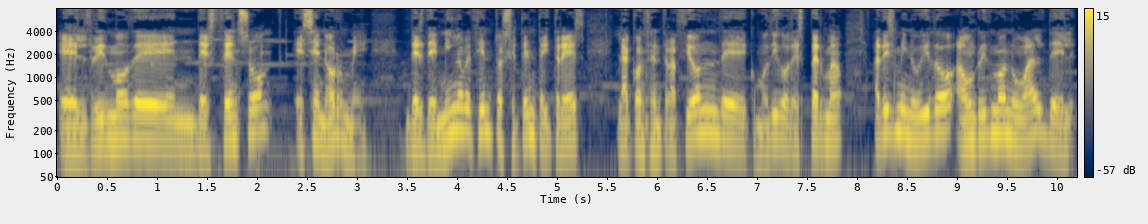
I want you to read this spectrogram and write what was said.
El ritmo de descenso es enorme. Desde 1973, la concentración de, como digo, de esperma ha disminuido a un ritmo anual del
